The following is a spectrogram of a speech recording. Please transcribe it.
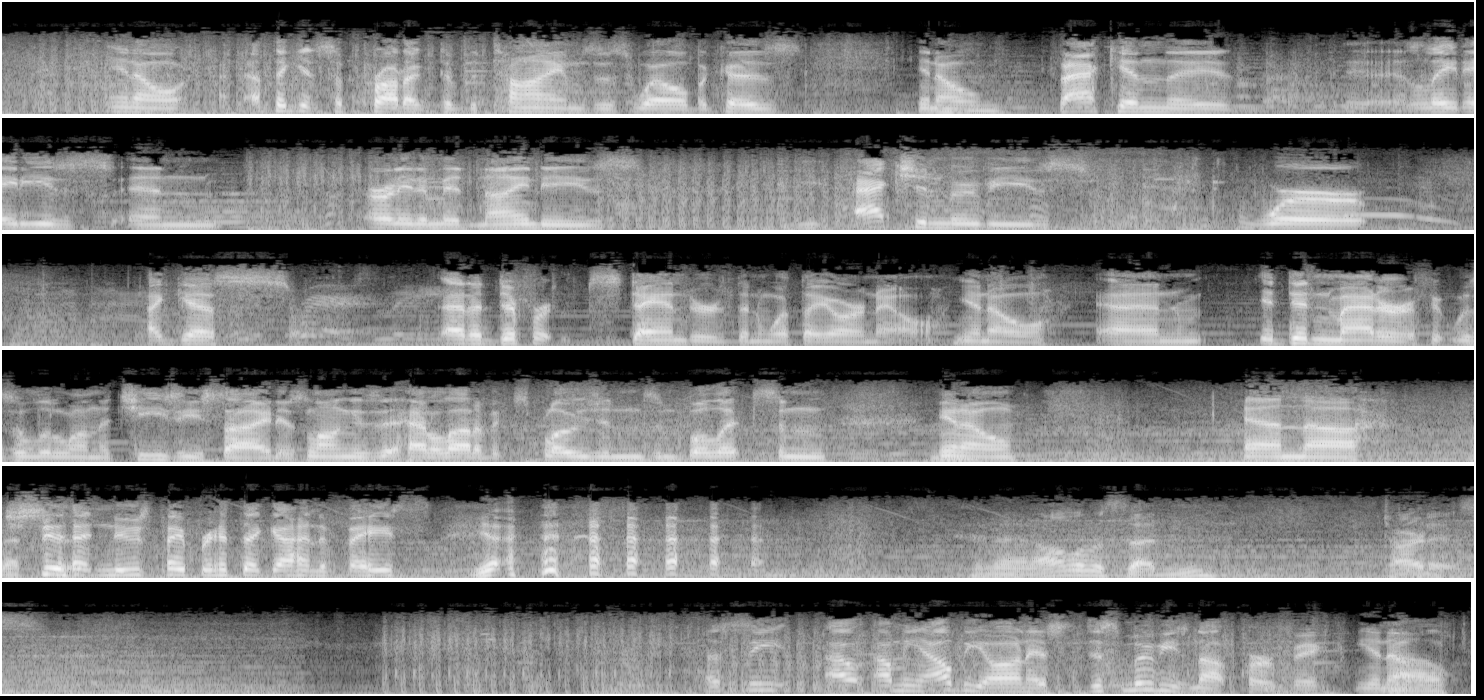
you know, I think it's a product of the times as well because, you know, Mhm. back in the uh, late 80s and early to mid 90s, action movies were, I guess, at a different standard than what they are now, you know, and it didn't matter if it was a little on the cheesy side as long as it had a lot of explosions and bullets and, you Mhm. know, and, uh, see that newspaper hit that guy in the face? Yeah. and then all of a sudden, TARDIS. Uh, see, I, I mean, I'll be honest. This movie's not perfect. You know, No.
